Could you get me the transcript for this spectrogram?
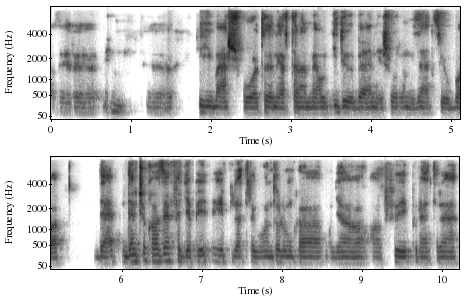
azért kihívás volt olyan értelemben, hogy időben és organizációban, de, de csak ha az F1 épületre gondolunk, a, ugye a, a főépületre,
